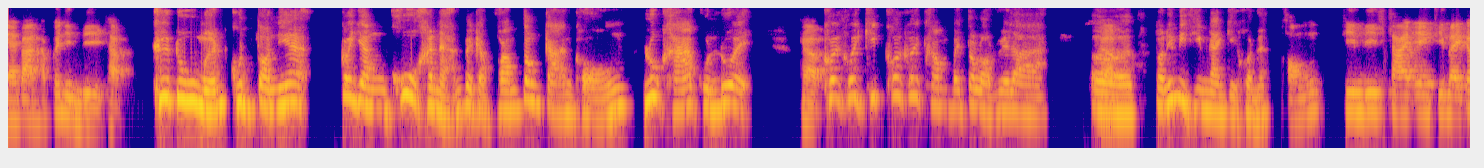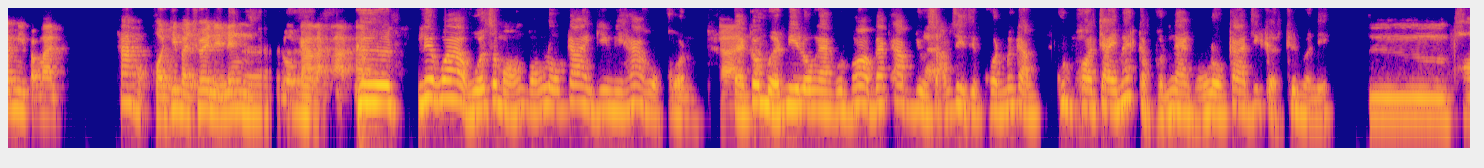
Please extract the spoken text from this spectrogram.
ได้บ้างครับ ก็ยินดีครับ คือดูเหมือนคุณตอนเนี้ยก็ยังคู่ขนานไปกับความต้องการของลูกค้าคุณด้วย ครับ ค่อยๆคิด ค่อย ๆทำไปตลอดเวลาเอ่ครัอบตอนนี้มีทีมงานกี่คนนะของทีมดีไซน์เองทีมอะไรก็มีประมาณ ห้าหกคนที่มาช่วยในเรื่องเออโลกาหลักๆครับคือเรียกว่าหัวสมองของโลก้าจริงๆมีห้าหกคนใช่แต่ก็เหมือนมีโรงงานคุณพ่อแบ็กอัพอยู่สามสี่สิบคนเหมือนกัน คุณพอใจไหมกับผลงานของโลก้าที่เกิดขึ้นวันนี้ อืม พอ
